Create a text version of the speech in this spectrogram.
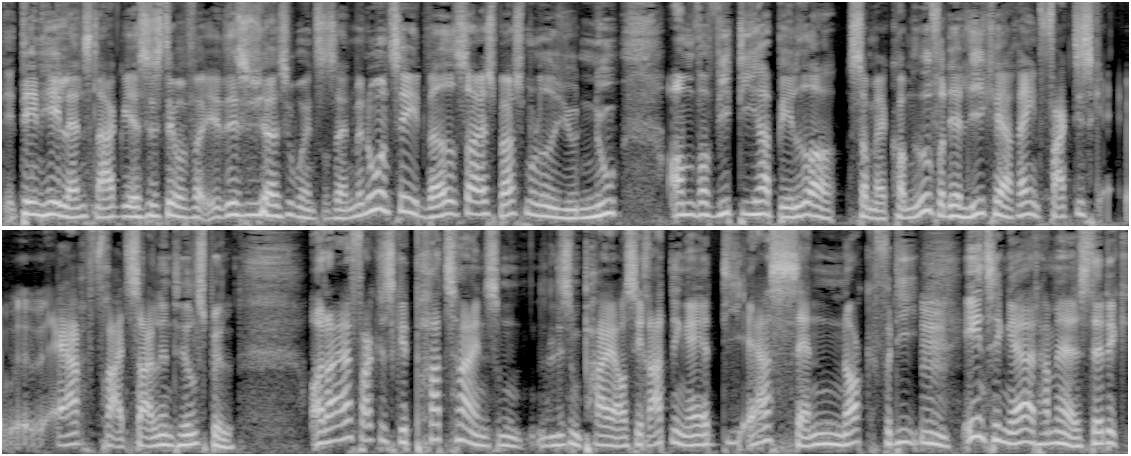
det er en helt anden snak. Jeg synes, det, var, det synes jeg er super interessant. Men uanset hvad, så er spørgsmålet jo nu, om hvorvidt de her billeder, som er kommet ud fra det her leak her, rent faktisk øh, er fra et Silent Hill-spil. Og der er faktisk et par tegn, som ligesom peger os i retning af, at de er sande nok. Fordi mm. en ting er, at ham her Aesthetic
